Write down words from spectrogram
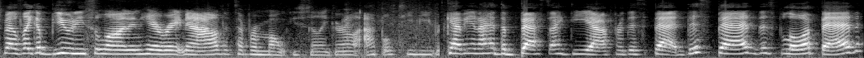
Smells like a beauty salon in here right now. That's a remote, you silly girl. Apple TV. Gabby and I had the best idea for this bed. This bed, this blow up bed,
